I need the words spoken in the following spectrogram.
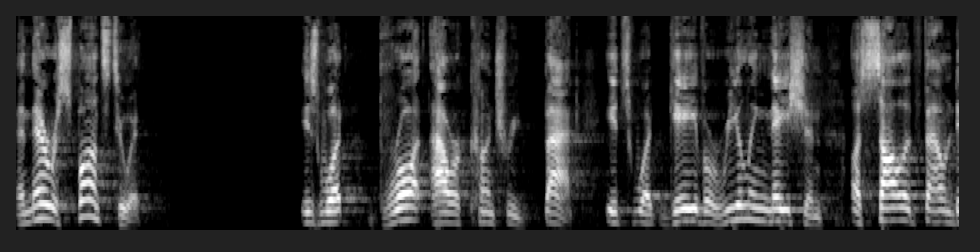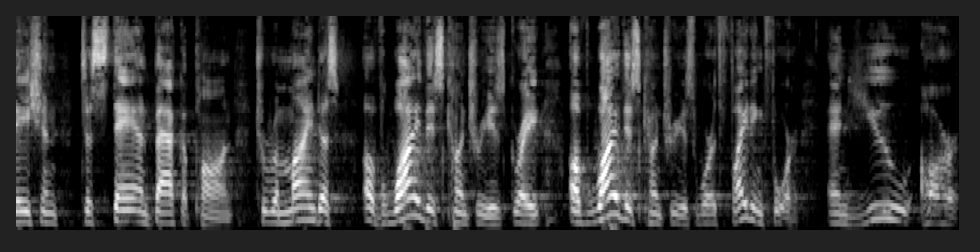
and their response to it is what brought our country back. It's what gave a reeling nation a solid foundation to stand back upon, to remind us of why this country is great, of why this country is worth fighting for, and you are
